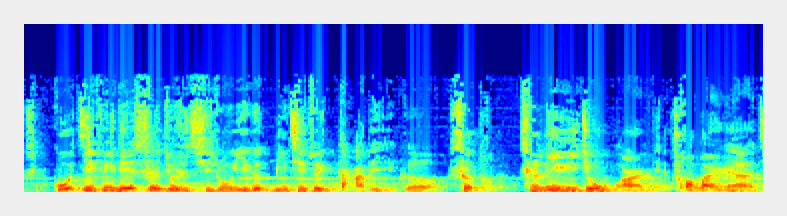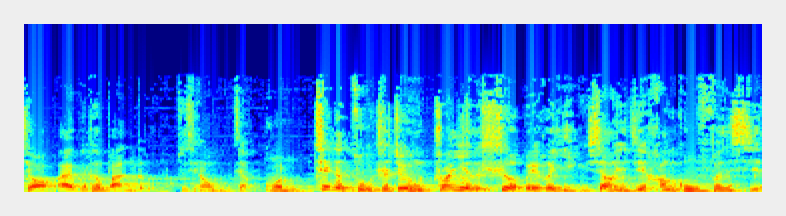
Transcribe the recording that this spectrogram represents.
织，国际飞碟社就是其中一个名气最大的一个社团，成立于一九五二年，创办人啊叫艾伯特班德，之前我们讲过了，这个组。时就用专业的设备和影像以及航空分析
